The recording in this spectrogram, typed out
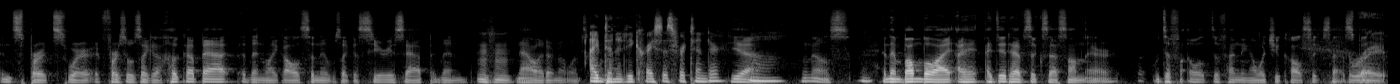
in spurts where at first it was like a hookup app, and then like all of a sudden it was like a serious app, and then Mm-hmm. now I don't know what's. going on. Identity crisis for Tinder. Yeah, Oh. who knows? And then Bumble, I, I I did have success on there. Def- well, depending on what you call success, but- Right.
